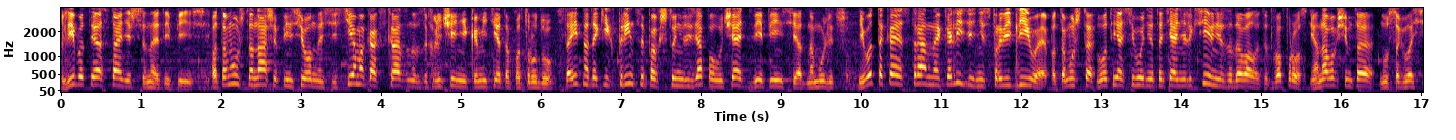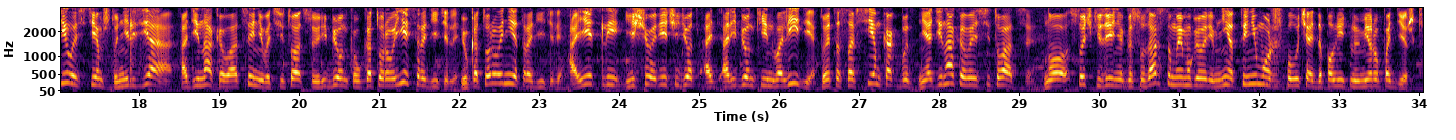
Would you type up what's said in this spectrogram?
либо ты останешься на этой пенсии. Потому что наша пенсионная система, как сказано в заключении Комитета по труду, стоит на таких принципах, что нельзя получать две пенсии одному лицу. И вот такая странная коллизия несправедливая, потому что ну вот я сегодня Татьяне Алексеевне задавал этот вопрос, и она, в общем-то, ну, согласилась с тем, что нельзя одинаково оценивать ситуацию ребенка, у которого есть родители и у которого нет родителей. А если еще речь идет о, о ребенке-инвалиде, то это совсем как бы не одинаковая ситуация. Но с точки зрения государства мы ему говорим, нет, ты не можешь получать дополнительную меру поддержки.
